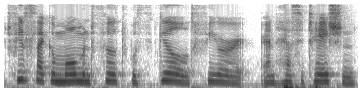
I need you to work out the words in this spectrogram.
It feels like a moment filled with guilt, fear, and hesitation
